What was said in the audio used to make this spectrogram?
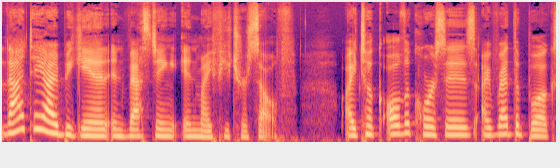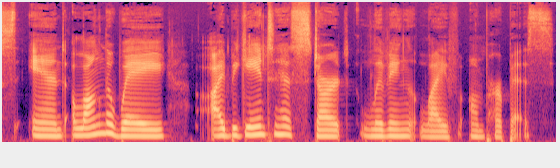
that day, I began investing in my future self. I took all the courses, I read the books, and along the way, I began to start living life on purpose.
